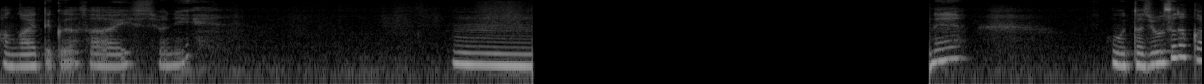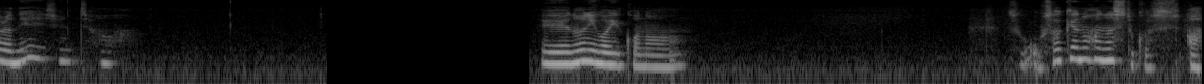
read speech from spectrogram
考えてください。一緒に。うーんねお歌上手だからね純ちゃんは。えー、何がいいかな。そうお酒の話とかしあ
